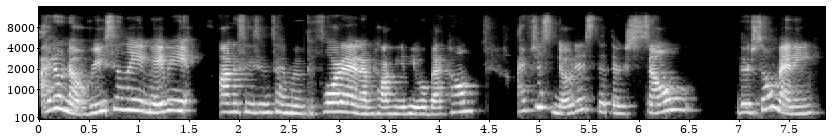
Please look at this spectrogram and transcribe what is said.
I don't know, recently, maybe honestly, since I moved to Florida and I'm talking to people back home, I've just noticed that there's so there's so many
